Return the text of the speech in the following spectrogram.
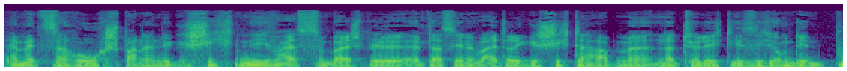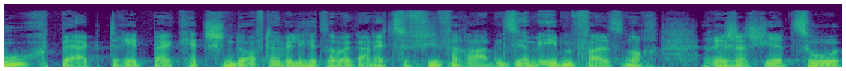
Herr Metzner, hochspannende Geschichten. Ich weiß zum Beispiel, dass Sie eine weitere Geschichte haben, natürlich, die sich um den Buchberg dreht bei Ketschendorf. Da will ich jetzt aber gar nicht zu viel verraten. Sie haben ebenfalls noch recherchiert zu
